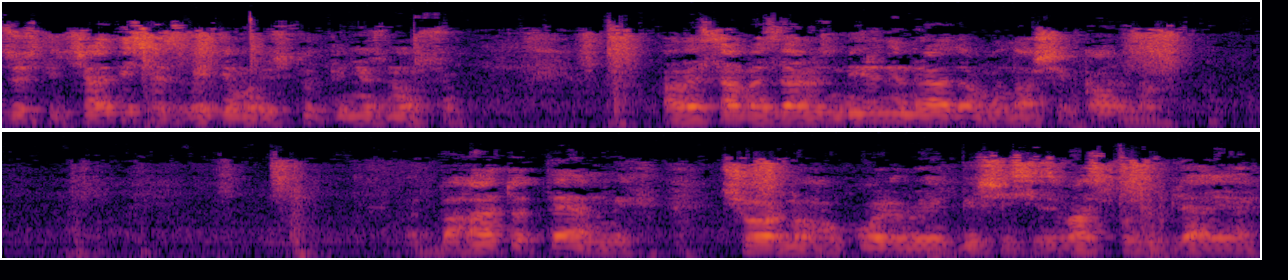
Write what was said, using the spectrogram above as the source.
зустрічатися з видимою ступеню зносу. Але саме за розмірним рядом вона шикарна. Багато темних, чорного кольору, як більшість із вас полюбляє.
